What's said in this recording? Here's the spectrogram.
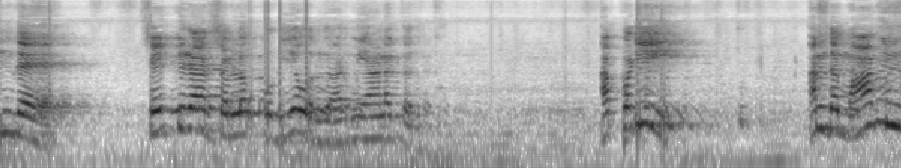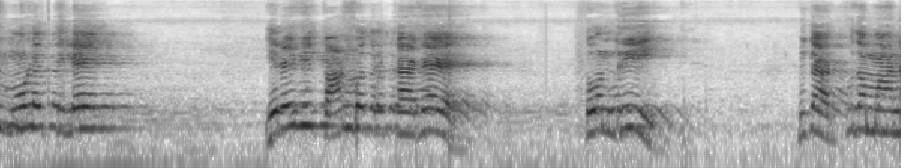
இந்த சேக்கிழார் சொல்லக்கூடிய ஒரு அருமையான கருத்து. அப்படி அந்த மாவின் மூலத்திலே இறைவி காண்பதற்காக தோன்றி மிக அற்புதமான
